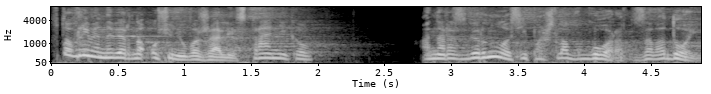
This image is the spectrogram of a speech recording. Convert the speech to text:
В то время, наверное, очень уважали странников. Она развернулась и пошла в город за водой.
